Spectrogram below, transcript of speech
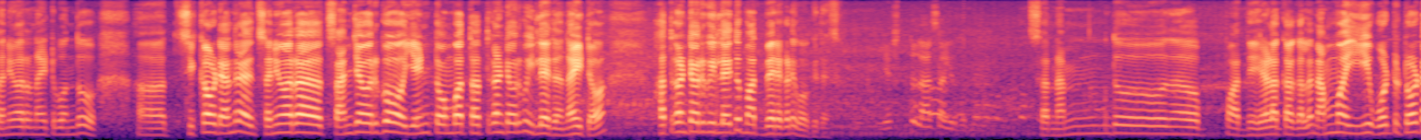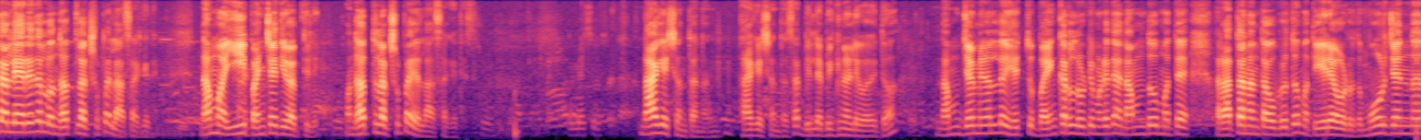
ಶನಿವಾರ ನೈಟ್ ಬಂದು ಸಿಕ್ಕಾಬಿಟ್ಟೆ ಸಿಕ್ಕಾಪಟ್ಟೆ ಅಂದರೆ ಶನಿವಾರ ಸಂಜೆವರೆಗೂ ಎಂಟು ಒಂಬತ್ತು ಹತ್ತು ಗಂಟೆವರೆಗೂ ಇಲ್ಲೇ ಇದೆ ನೈಟು ಹತ್ತು ಗಂಟೆವರೆಗೂ ಇಲ್ಲೇ ಇದ್ದು ಮತ್ತೆ ಬೇರೆ ಕಡೆಗೆ ಹೋಗಿದೆ ಸರ್. ಎಷ್ಟು ಲಾಸ್ ಆಗಿರ್ಬೋದು ಸರ್ ನಮ್ಮದು ಅದನ್ನ ಹೇಳೋಕ್ಕಾಗಲ್ಲ. ನಮ್ಮ ಈ ಒಟ್ಟು ಟೋಟಲ್ ಏರಿಯಾದಲ್ಲಿ ಒಂದು ಹತ್ತು ಲಕ್ಷ ರೂಪಾಯಿ ಲಾಸ್ ಆಗಿದೆ. ನಮ್ಮ ಈ ಪಂಚಾಯತಿ ವ್ಯಾಪ್ತಿಲಿ ಒಂದು ಹತ್ತು ಲಕ್ಷ ರೂಪಾಯಿ ಲಾಸ್ ಆಗಿದೆ ಸರ್. ನಾಗೇಶ್ ಅಂತ ನಾನು ನಾಗೇಶ್ ಅಂತ ಸರ್ ಬಿಲ್ಲೆ ಬಿಗ್ನಳ್ಳಿ ಹೋಯಿತು. ನಮ್ಮ ಜಮೀನಲ್ಲೂ ಹೆಚ್ಚು ಭಯಂಕರ ಲೂಟಿ ಮಾಡಿದೆ ನಮ್ಮದು ಮತ್ತು ರತನ್ ಅಂತ ಒಬ್ರದ್ದು ಮತ್ತು ಏರಿಯಾ ಹೊಡ್ರದ್ದು ಮೂರು ಜನ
